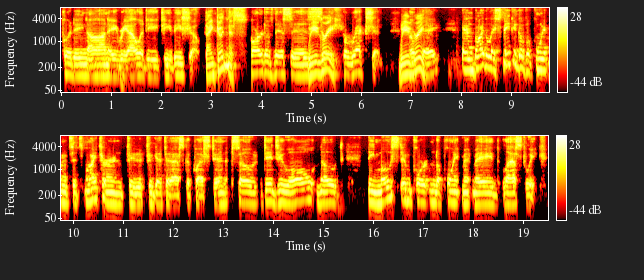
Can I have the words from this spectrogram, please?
putting on a reality TV show. Thank goodness. Part of this is we agree correction. We agree. Okay? And by the way, speaking of appointments, it's my turn to to get to ask a question. So, did you all note the most important appointment made last week?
